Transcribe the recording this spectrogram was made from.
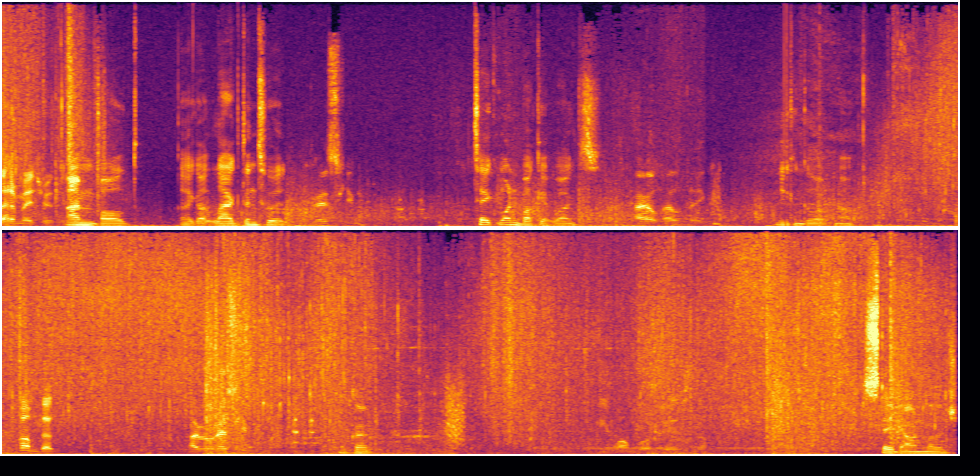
Mermaid shooting. I'm bald. I got lagged into it. Raise him. Take one bucket, Wags. I'll, I'll take. You can go up now. I'm dead. I will raise him. Okay. In one more phase though. Stay down, Moj.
